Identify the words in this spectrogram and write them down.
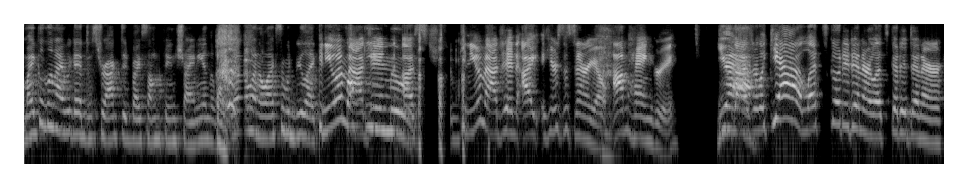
Michael and I would get distracted by something shiny in the window, and Alexa would be like, "Can you imagine us? Can you imagine? I here's the scenario. I'm hangry. You yeah. guys are like, yeah, let's go to dinner. Let's go to dinner.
